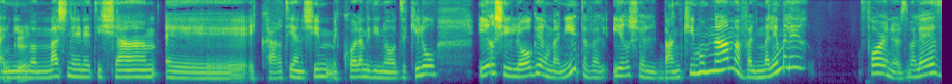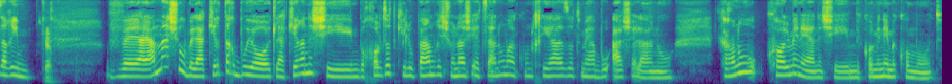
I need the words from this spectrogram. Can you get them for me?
אני אוקיי. ממש נהניתי שם, אה, הכרתי אנשים מכל המדינות, זה כאילו עיר שהיא לא גרמנית, אבל עיר של בנקים אמנם, אבל מלא מלא foreigners, מלא זרים. כן. והיה משהו בלהכיר תרבויות, להכיר אנשים, בכל זאת כאילו פעם ראשונה שיצאנו מהקונכייה הזאת, מהבועה שלנו, הכרנו כל מיני אנשים מכל מיני מקומות.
